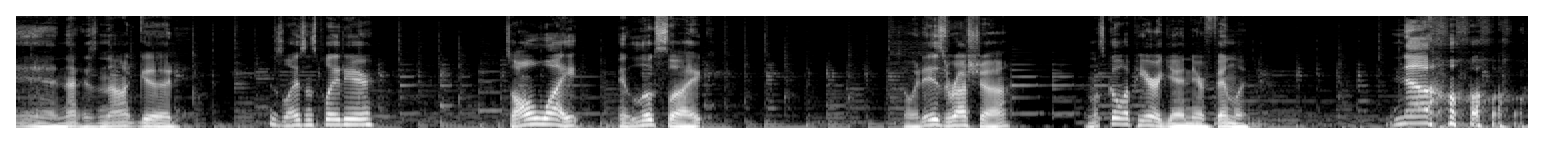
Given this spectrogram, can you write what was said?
Man, that is not good. His license plate here? It's all white, it looks like. So it is Russia. And let's go up here again near Finland. No,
